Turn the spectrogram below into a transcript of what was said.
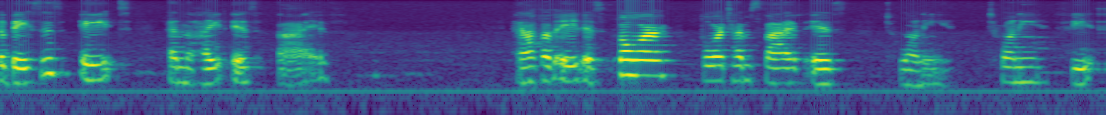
The base is 8 and the height is 5. Half of 8 is 4. 4 times 5 is 20. 20 feet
